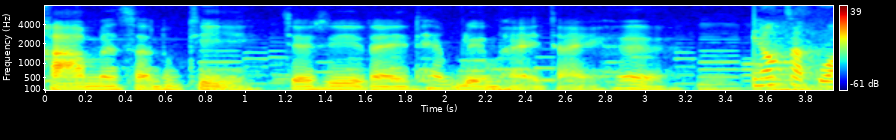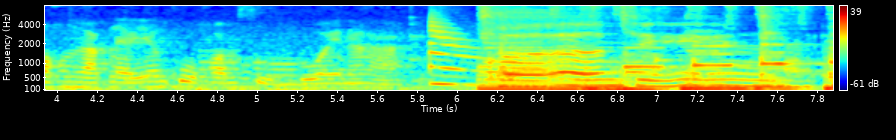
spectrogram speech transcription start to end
ขามันสั่นทุกที เจอทีไรแทบลืมหายใจ เฮ้อนอกจากกลัวความรักแล้วยังกลัวความสูงด้วยนะคะ ความจริงแอ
